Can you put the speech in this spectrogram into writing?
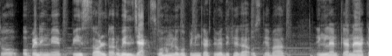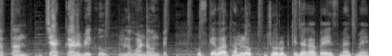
तो ओपनिंग में पी सॉल्ट और विल जैक्स को हम लोग ओपनिंग करते हुए दिखेगा। उसके बाद इंग्लैंड का नया कप्तान जैक कार्बी को हम लोग वन डाउन पे। उसके बाद हम लोग जो रूट की जगह पे इस मैच में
